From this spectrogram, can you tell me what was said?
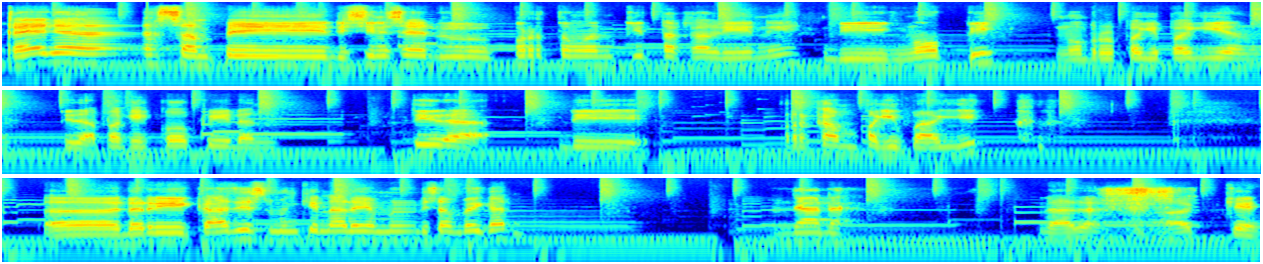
kayaknya sampai di sini saya dulu pertemuan kita kali ini di ngopi ngobrol pagi-pagi yang tidak pakai kopi dan tidak direkam pagi-pagi. Eh, dari Kazis mungkin ada yang mau disampaikan? Enggak ada. Nggak ada. Oke.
